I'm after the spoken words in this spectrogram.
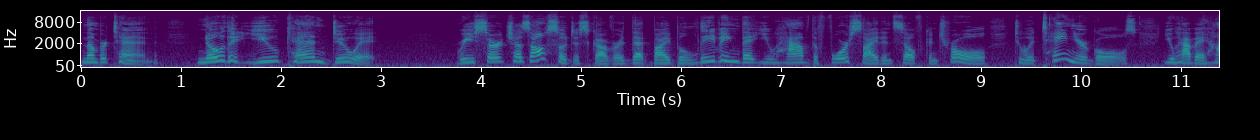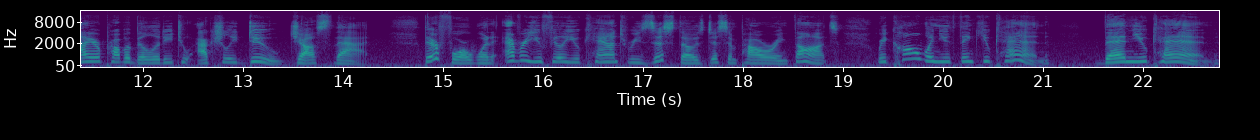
Number 10, know that you can do it. Research has also discovered that by believing that you have the foresight and self control to attain your goals, you have a higher probability to actually do just that. Therefore, whenever you feel you can't resist those disempowering thoughts, recall when you think you can. Then you can.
